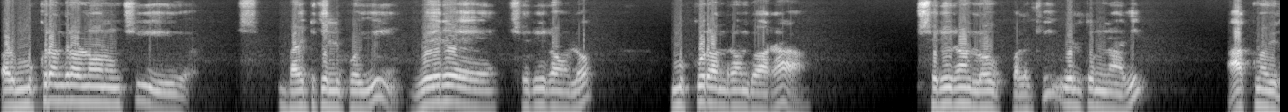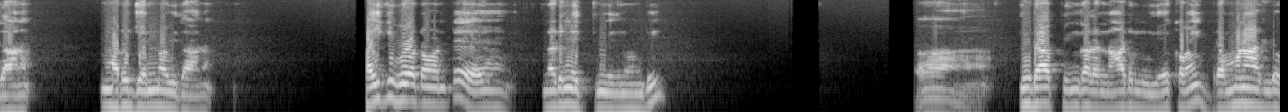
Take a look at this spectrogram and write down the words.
వాడు ముక్కు రంధ్రంలో నుంచి బయటికి వెళ్ళిపోయి వేరే శరీరంలో ముక్కు రంధ్రం ద్వారా శరీరం లోపలికి వెళ్తున్నది ఆత్మ విధానం మరో జన్మ విధానం. పైకి పోవటం అంటే నడినెత్తి మీద నుండి ఆ, ఇడ పింగళ నాడులు ఏకమై బ్రహ్మనాడులో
